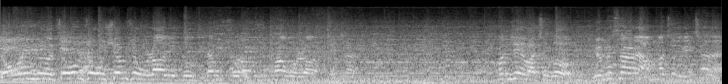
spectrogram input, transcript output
너무 힘들면 조금 조금 쉬엄쉬엄 올라가지고 그 기상수로 하고 올라가 괜찮아. 헌지에 맞춰서. 옆에 사람이 안 맞춰도 괜찮아.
